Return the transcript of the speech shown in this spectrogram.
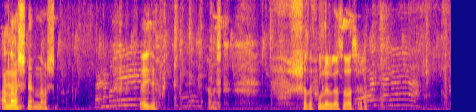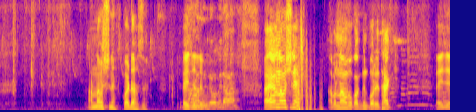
আর নামাস না আর নামাস না। তাই না বলি এই যে সাথে ফুলের গাছও আছে। আর নামিস না কয়টা আছে এই যে লেবু। আর নামিস না আবার নামাবো কয়েকদিন পরে থাক। এই যে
